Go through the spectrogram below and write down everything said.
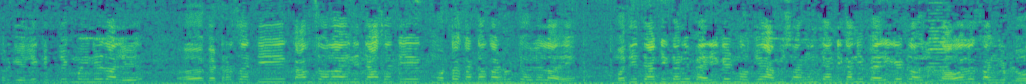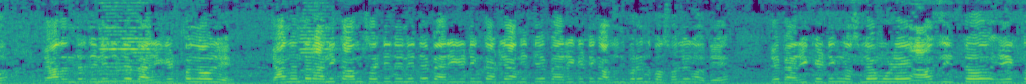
तर गेले कित्येक महिने झाले गटरसाठी काम चालू आहे आणि त्यासाठी एक मोठा खड्डा काढून ठेवलेला आहे. मध्ये त्या ठिकाणी बॅरिकेड नव्हते आम्ही सांगून त्या ठिकाणी बॅरिकेड लावले लावायला सांगितलो. त्यानंतर त्यांनी तिथे बॅरिकेड पण लावले. त्यानंतर आणि कामसाठी त्यांनी ते बॅरिकेटिंग काढले आणि ते बॅरिकेटिंग अजूनपर्यंत बसवले नव्हते. ते बॅरिकेटिंग नसल्यामुळे आज इथं एक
